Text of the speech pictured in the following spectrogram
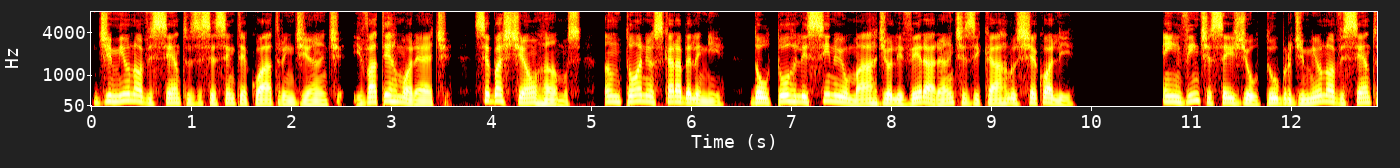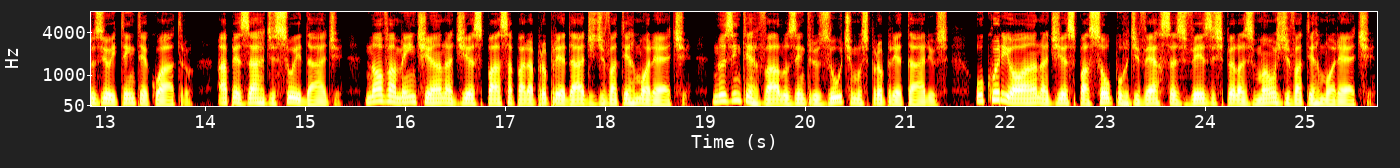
De 1964 em diante, Ivater Moretti, Sebastião Ramos, Antônio Scarabellini, Dr. Licínio Ilmar de Oliveira Arantes e Carlos Checoli. Em 26 de outubro de 1984, apesar de sua idade, novamente Ana Dias passa para a propriedade de Vater Moretti. Nos intervalos entre os últimos proprietários, o Curió Ana Dias passou por diversas vezes pelas mãos de Vater Moretti,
